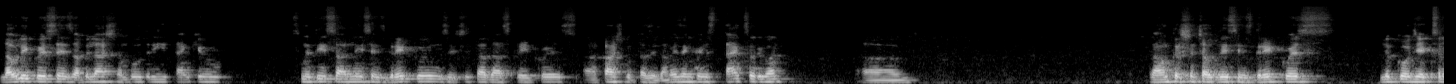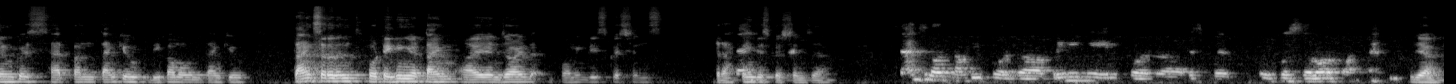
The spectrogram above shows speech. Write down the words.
Lovely quiz says Abhilash Nambudri. Thank you. Smriti Shalini says, great quiz. Ishita Das, great quiz. Akash Gupta says, amazing quiz. Thanks, everyone. Um, Ramakrishna Chaudhary says, great quiz. Look, Koji, excellent quiz. Had fun. Thank you. Deepa Mohan, thank you. Thanks, Aravind, for taking your time. I enjoyed forming these questions, drafting these questions. Yeah. Thanks a lot, Nambi, for uh, bringing me in for uh, this. It was a lot of fun. yeah.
